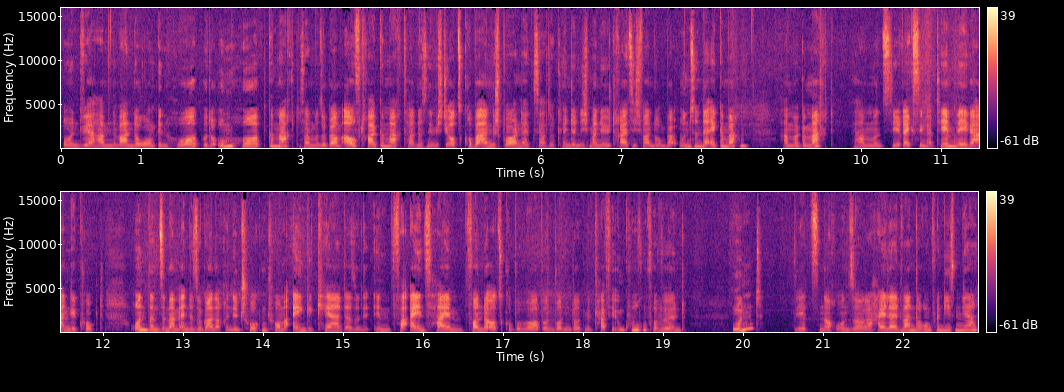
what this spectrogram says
Und wir haben eine Wanderung in Horb oder um Horb gemacht. Das haben wir sogar im Auftrag gemacht. Hat uns nämlich die Ortsgruppe angesprochen. Hat gesagt, so könnt ihr nicht mal eine Ü30-Wanderung bei uns in der Ecke machen. Haben wir gemacht. Wir haben uns die Rexinger Themenwege angeguckt. Und dann sind wir am Ende sogar noch in den Schurkenturm eingekehrt, also im Vereinsheim von der Ortsgruppe Horb und wurden dort mit Kaffee und Kuchen verwöhnt. Und jetzt noch unsere Highlight-Wanderung von diesem Jahr.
